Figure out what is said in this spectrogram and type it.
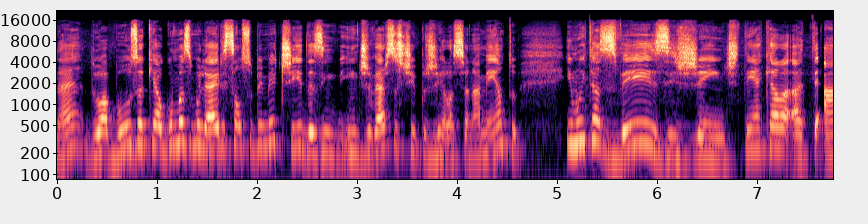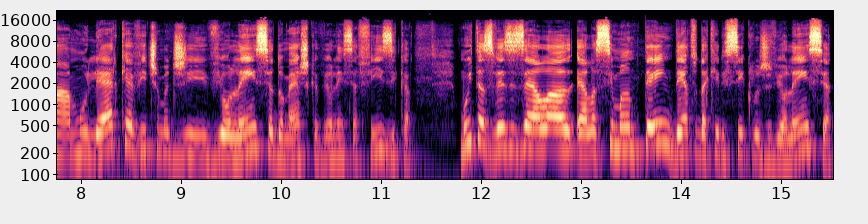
né? Do abuso a que algumas mulheres são submetidas em, em, diversos tipos de relacionamento. E muitas vezes, gente, tem aquela. A, a, mulher que é vítima de violência doméstica, violência física, muitas vezes ela, ela se mantém dentro daquele ciclo de violência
